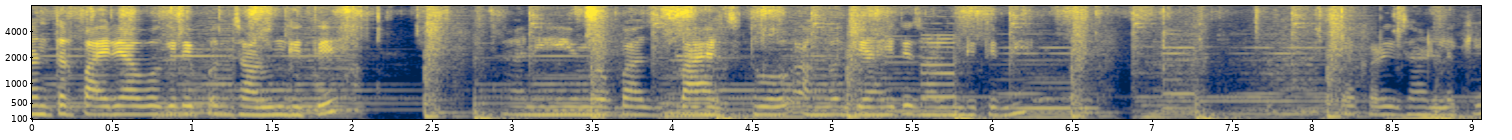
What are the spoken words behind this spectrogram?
नंतर पायऱ्या वगैरे पण झाडून घेते. आणि मग बाज बाहेरचं तो अंगण जे आहे ते झाडून घेते मी. सकाळी झाडलं की.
